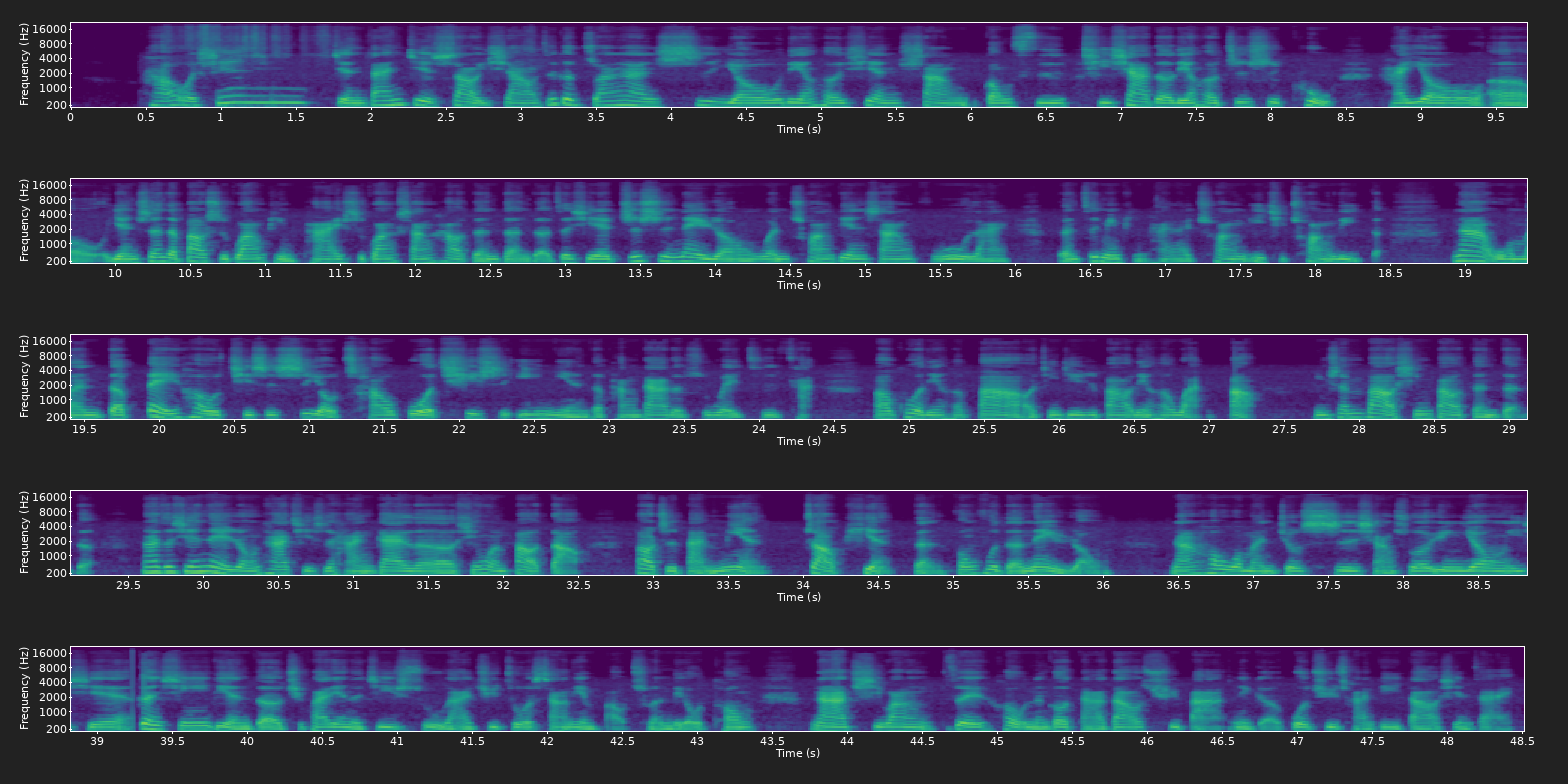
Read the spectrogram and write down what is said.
好，我先简单介绍一下，这个专案是由联合线上公司旗下的联合知识库。还有呃，延伸的报时光品牌、时光商号等等的这些知识内容、文创电商服务来等知名品牌来创一起创立的。那我们的背后其实是有超过七十一年的庞大的数位资产，包括联合报、经济日报、联合晚报、民生报、新报等等的。那这些内容它其实涵盖了新闻报道、报纸版面、照片等丰富的内容。然后我们就是想说，运用一些更新一点的区块链的技术来去做上链保存流通，那希望最后能够达到去把那个过去传递到现在，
